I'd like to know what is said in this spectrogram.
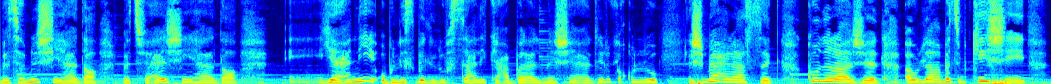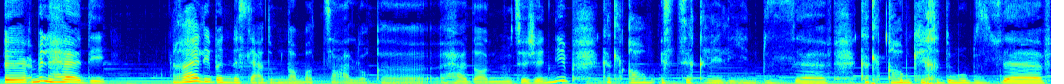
ما تعملش هذا. ما تفعلش هذا. يعني وبالنسبة له في الساعة اللي كيعبر على المشاعر ديالو كيقول له اجمع راسك كون راجل أو لا ما تبكيش آه، اعمل هادي. غالبا الناس اللي عندهم نمط التعلق آه، هذا المتجنب كتلقاهم استقلاليين بزاف كتلقاهم كيخدموا بزاف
